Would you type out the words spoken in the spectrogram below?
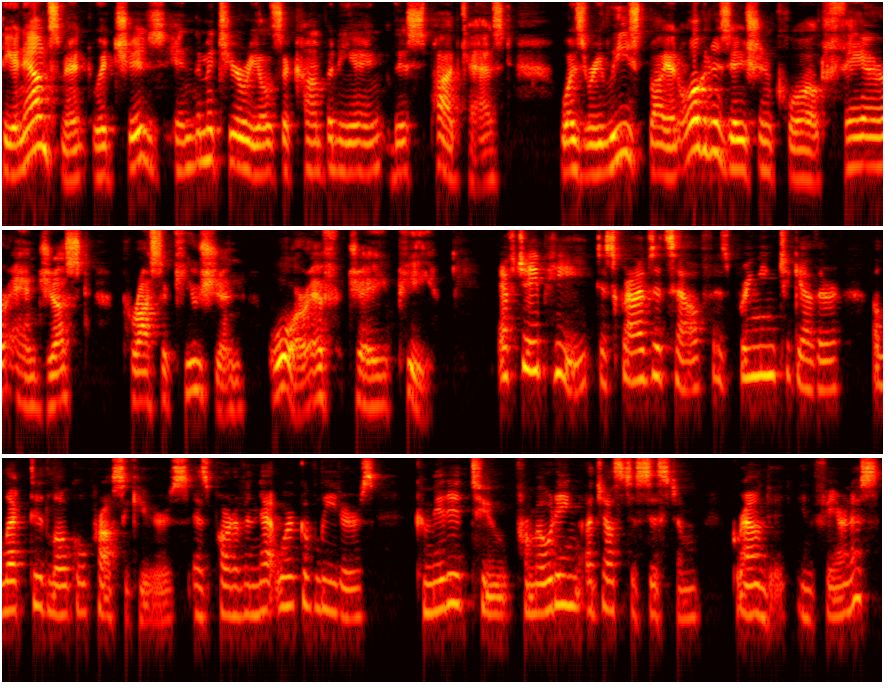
The announcement, which is in the materials accompanying this podcast, was released by an organization called Fair and Just Prosecution, or FJP. FJP describes itself as bringing together elected local prosecutors as part of a network of leaders committed to promoting a justice system grounded in fairness,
